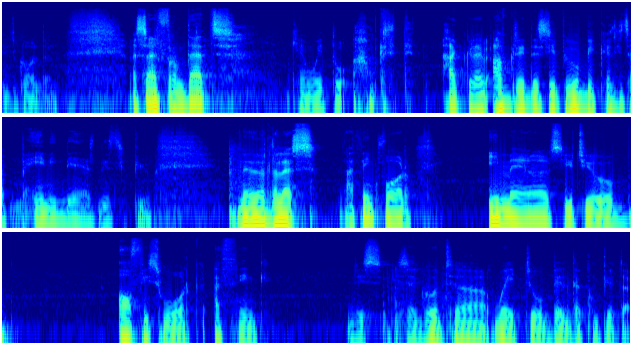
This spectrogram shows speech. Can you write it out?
it's golden. Aside from that, can't wait to upgrade it. How could I upgrade the CPU because it's a pain in the ass, the CPU. Nevertheless, I think for emails, YouTube, office work, I think this is a good uh, way to build a computer.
